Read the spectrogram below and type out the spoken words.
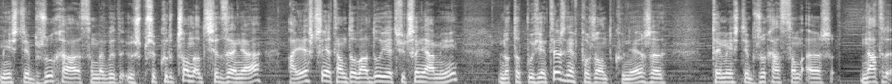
mięśnie brzucha, są jakby już przykurczone od siedzenia, a jeszcze je tam doładuje ćwiczeniami, no to później też nie w porządku, nie? Że te mięśnie brzucha są aż nadre,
